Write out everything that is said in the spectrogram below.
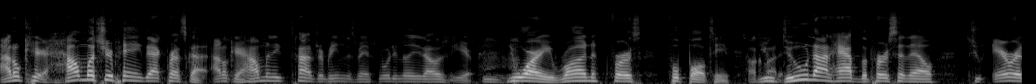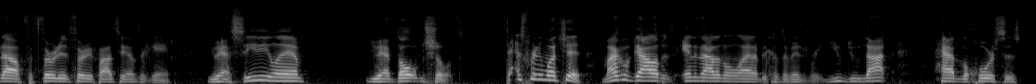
I don't care how much you're paying Dak Prescott. I don't care how many times you're paying this man forty million dollars a year. You are a run first football team. Mm-hmm. Talk you about it. do not have the personnel to air it out for thirty to thirty-five times a game. You have CeeDee Lamb, you have Dalton Schultz. That's pretty much it. Michael Gallup is in and out of the lineup because of injury. You do not have the horses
